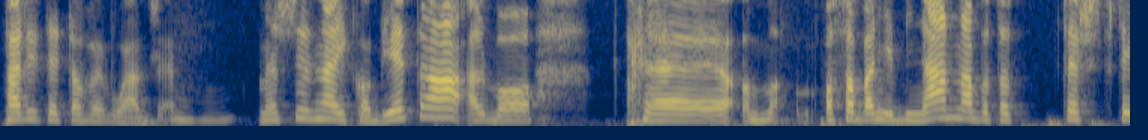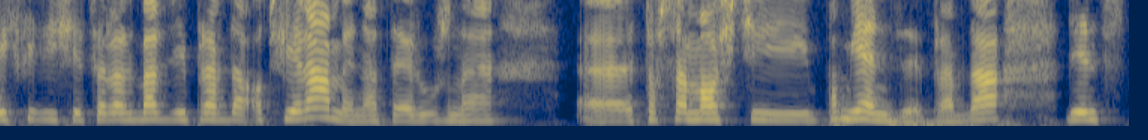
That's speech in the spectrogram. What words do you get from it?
parytetowe władze. Mhm. Mężczyzna i kobieta, albo osoba niebinarna, bo to też w tej chwili się coraz bardziej, prawda, otwieramy na te różne e, tożsamości pomiędzy, prawda? Więc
